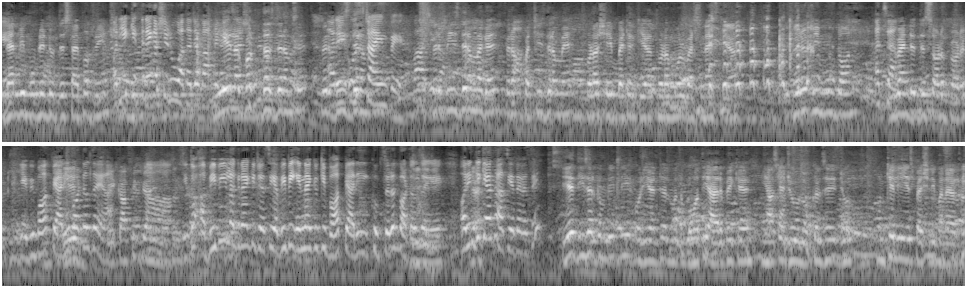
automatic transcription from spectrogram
then we moved into this type of range और ये कितने का शुरू हुआ था जब आपने ये लगभग दस 10 दिरहम से फिर अरे 20 टाइम पे। फिर बीस 20 दिरहम में गए फिर हम 25 दिरहम में थोड़ा शेप बेटर किया थोड़ा मोर वेस्टर्नाइज किया। फिर वी मूव्ड ऑन अच्छा। We went this sort of product ये भी बहुत प्यारी बॉटल्स हैं यार. ये काफ़ी प्यारी हाँ, ये तो अभी भी लग रहा है कि जैसे अभी भी इन है क्योंकि बहुत प्यारी खूबसूरत बॉटल्स हैं ये. और इनकी क्या खासियत है वैसे? ये दीज आर कम्प्लीटली ओरिएंटल मतलब बहुत ही अरबिक है. यहाँ के जो लोकल्स है जो उनके लिए स्पेशली बनाया था.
